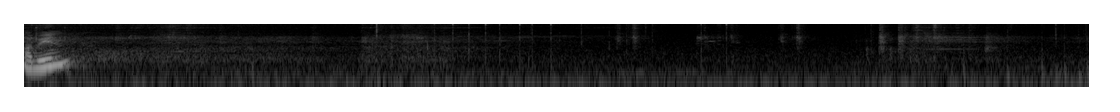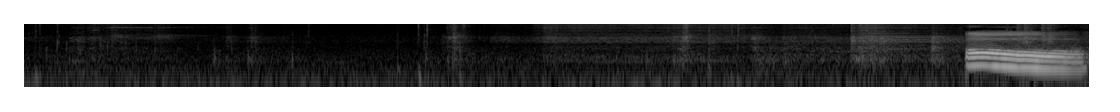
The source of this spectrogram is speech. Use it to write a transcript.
Hab ihn. Oh.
